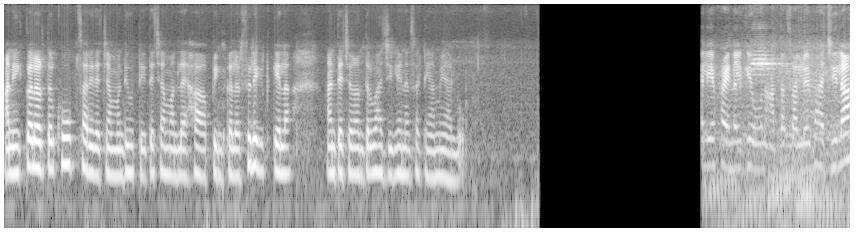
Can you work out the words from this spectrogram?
आणि कलर तर खूप सारे त्याच्यामध्ये होते. त्याच्यामधला हा पिंक कलर सिलेक्ट केला आणि त्याच्यानंतर भाजी घेण्यासाठी आम्ही आलो. आहे फायनल घेऊन आता चाललोय भाजीला.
